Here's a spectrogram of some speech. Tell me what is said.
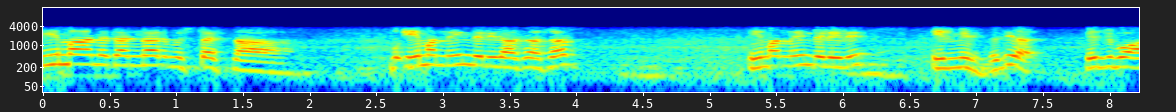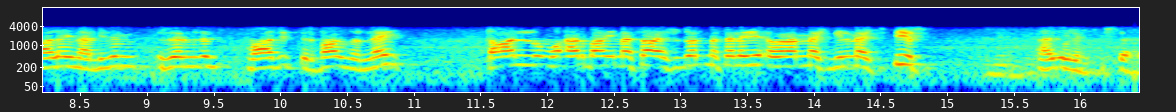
iman edenler müstesna. Bu iman neyin delili arkadaşlar? İman neyin delili? İlmin. Dedi ya, Yecibu aleyna bizim üzerimize vaciptir, farzdır. Ney? Taallumu erbai mesai. Şu dört meseleyi öğrenmek, bilmek. Bir. El ilim. işte.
